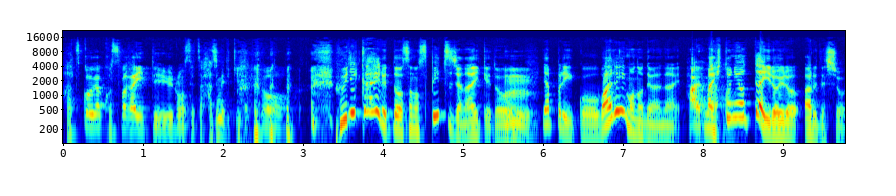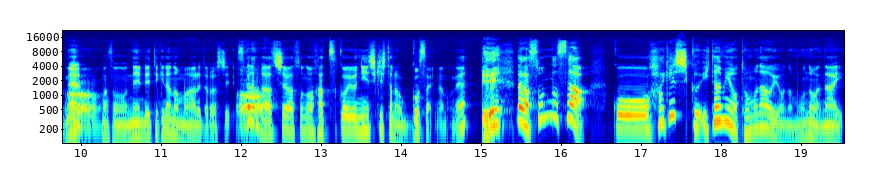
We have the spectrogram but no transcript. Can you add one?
初恋がコスパがいいっていう論説初めて聞いたけど。振り返るとそのスピッツじゃないけど、うん。やっぱりこう悪いものではない、はいはいはい。まあ、人によってはいろいろあるでしょうね、うん。まあ、その年齢的なのもあるだろうし。少なくとも私はその初恋を認識したのは5歳なのね。え？だからそんなさこう激しく痛みを伴うようなものはない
